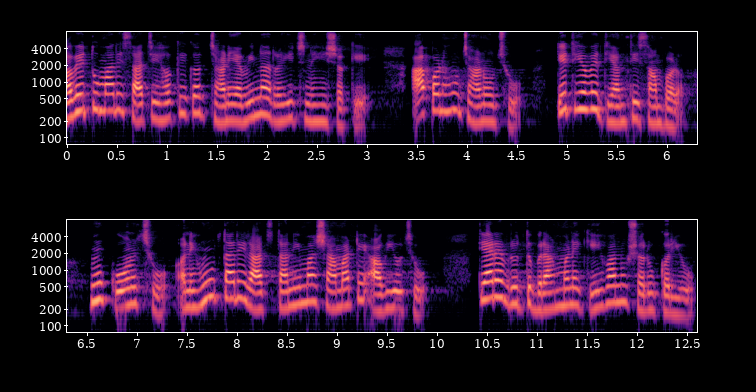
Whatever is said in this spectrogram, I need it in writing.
હવે તું મારી સાચી હકીકત જાણ્યા વિના રહી જ નહીં શકે. આ પણ હું જાણું છું. તેથી હવે ધ્યાનથી સાંભળ. હું કોણ છું અને હું તારી રાજધાનીમાં શા માટે આવ્યો છું? ત્યારે વૃદ્ધ બ્રાહ્મણે કહેવાનું શરૂ કર્યું.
